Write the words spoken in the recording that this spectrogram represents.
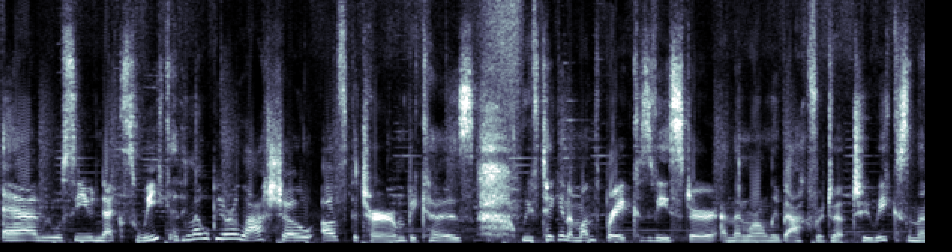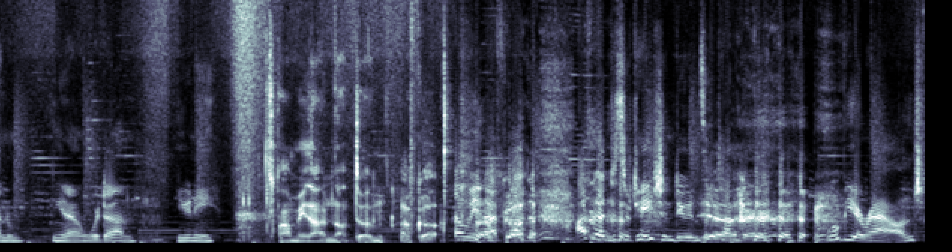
And we will see you next week. I think that will be our last show of the term because we've taken a month break because of Easter, and then we're only back for about two weeks, and then, you know, we're done. Uni. I mean, I'm not done. I've got. I mean, I've got I've got a dissertation due in September. we'll be around,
